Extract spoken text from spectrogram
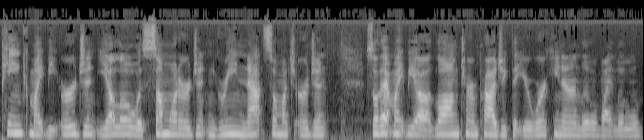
pink might be urgent, yellow is somewhat urgent, and green not so much urgent. So that might be a long term project that you're working on little by little.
